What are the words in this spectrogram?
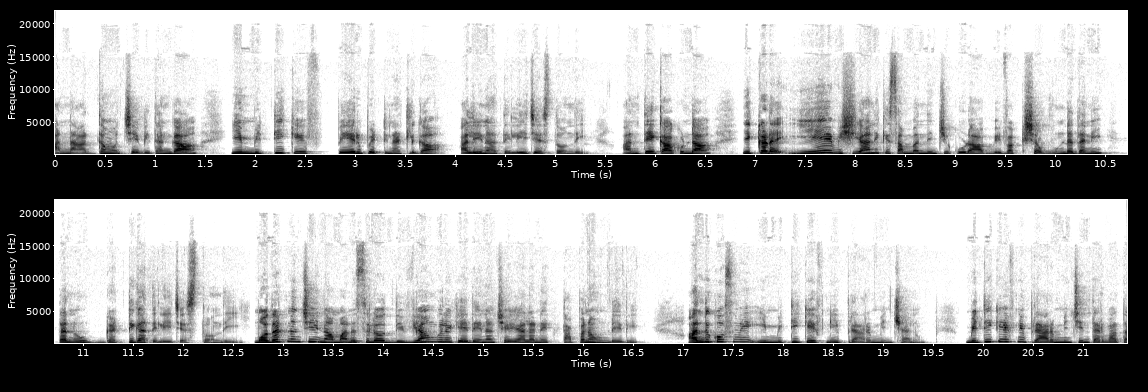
అన్న అర్థం వచ్చే విధంగా ఈ మిట్టీ కేఫ్ పేరు పెట్టినట్లుగా అలీనా తెలియజేస్తోంది. అంతేకాకుండా ఇక్కడ ఏ విషయానికి సంబంధించి కూడా వివక్ష ఉండదని తను గట్టిగా తెలియజేస్తోంది. మొదటి నుంచి నా మనసులో దివ్యాంగులకు ఏదైనా చేయాలనే తపన ఉండేది. అందుకోసమే ఈ మిట్టి కేఫ్ని ప్రారంభించాను. మిట్టి కేఫ్ని ప్రారంభించిన తర్వాత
